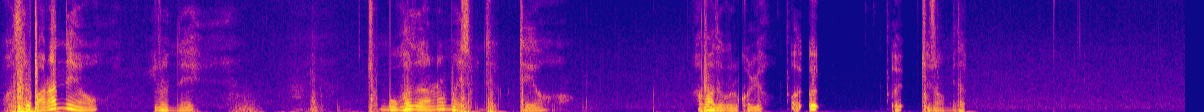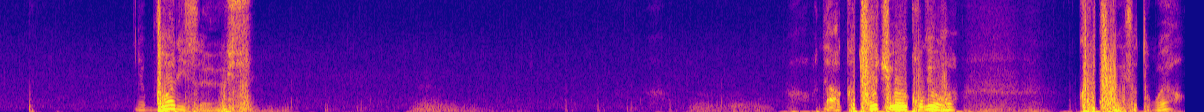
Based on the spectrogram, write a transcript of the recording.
화살 많았네요. 이런데. 좀뭐 화살 하나만 있으면 되, 돼요. 아마도 그럴걸요? 어, 어, 어, 죄송합니다. 그냥 무한히 있어요, 역시. 근데 아까 도대체 왜 거기 와 크리퍼가 있었던 거야?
